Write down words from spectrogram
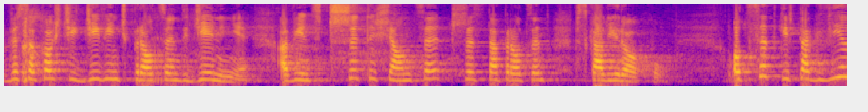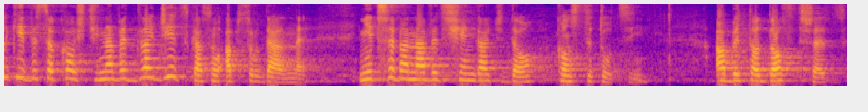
w wysokości 9% dziennie, a więc 3300% w skali roku. Odsetki w tak wielkiej wysokości nawet dla dziecka są absurdalne. Nie trzeba nawet sięgać do konstytucji. Aby to dostrzec,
